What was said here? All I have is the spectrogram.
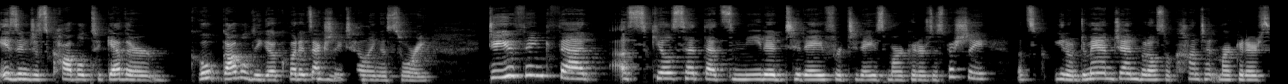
isn't just cobbled together gobbledygook, but it's actually mm-hmm. telling a story. Do you think that a skill set that's needed today for today's marketers, especially let's you know demand gen, but also content marketers,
